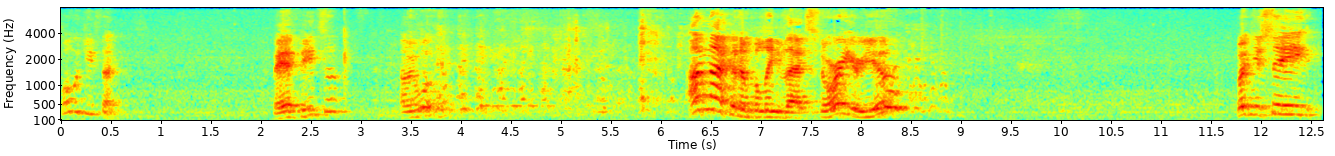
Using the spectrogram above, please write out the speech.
What would you think? Bad pizza? I mean, what? I'm not going to believe that story, are you? But you see,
